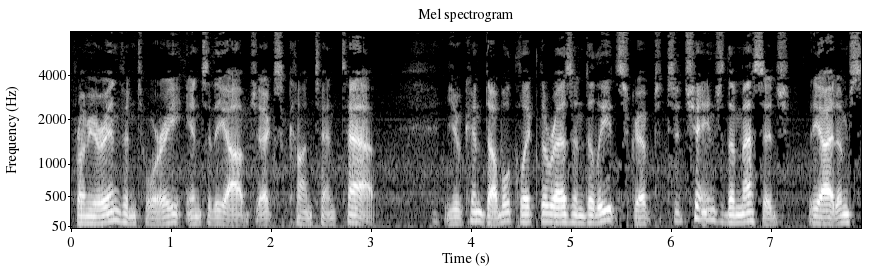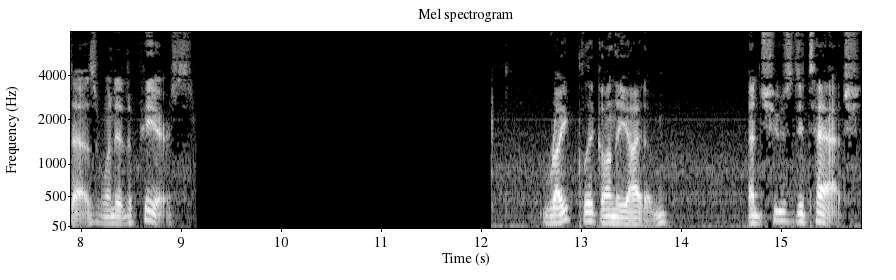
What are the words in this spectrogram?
from your inventory into the object's Content tab. You can double-click the Res and delete script to change the message the item says when it appears. Right-click on the item and choose Detach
